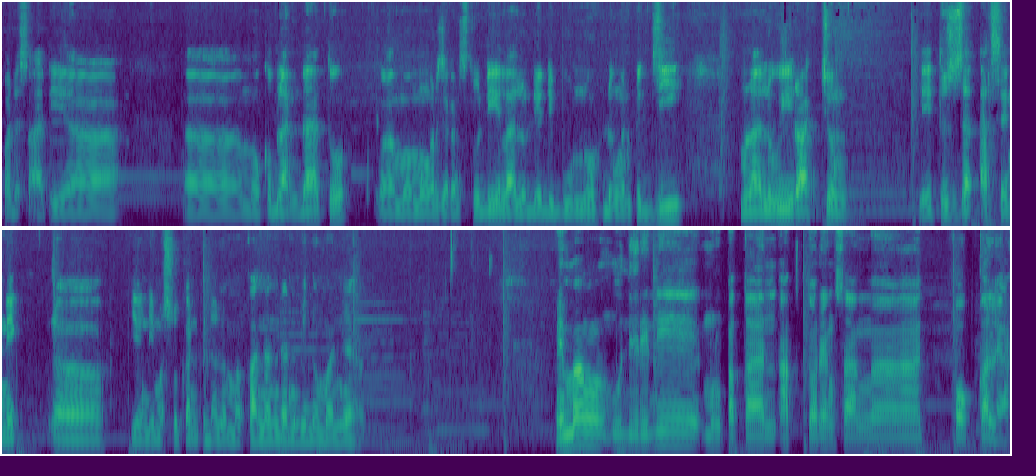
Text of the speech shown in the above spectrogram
pada saat ia uh, mau ke Belanda tuh uh, mau mengerjakan studi lalu dia dibunuh dengan keji melalui racun yaitu zat arsenik uh, yang dimasukkan ke dalam makanan dan minumannya. Memang Munir ini merupakan aktor yang sangat vokal ya,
